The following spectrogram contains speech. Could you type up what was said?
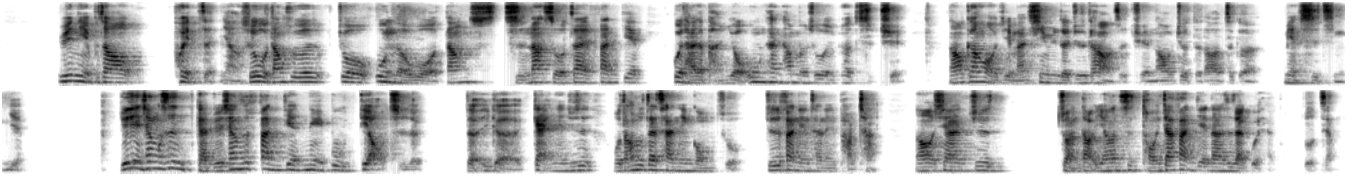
因为你也不知道会怎样，所以我当初就问了我当时那时候在饭店柜台的朋友，问看他们说有没有职缺，然后刚好也蛮幸运的，就是刚好职缺，然后就得到这个面试经验，有点像是感觉像是饭店内部调职的的一个概念，就是我当初在餐厅工作，就是饭店餐厅 part time，然后现在就是转到一样是同一家饭店，但是在柜台工作这样，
